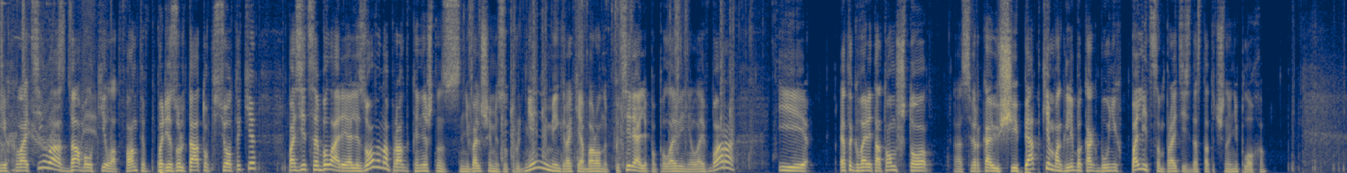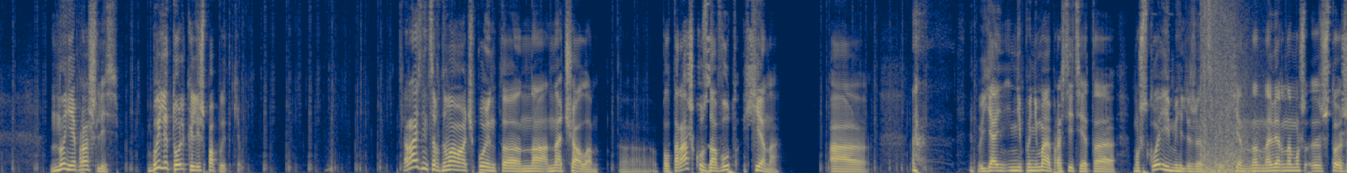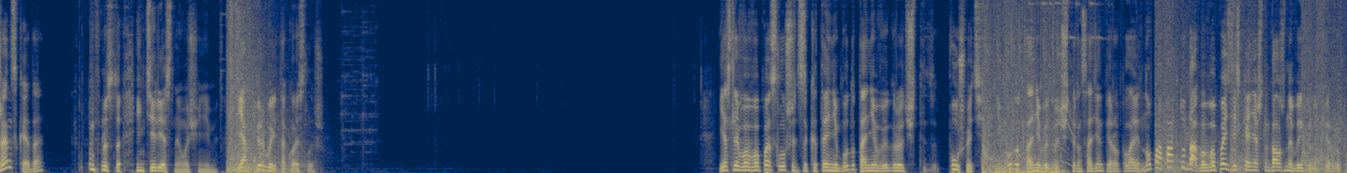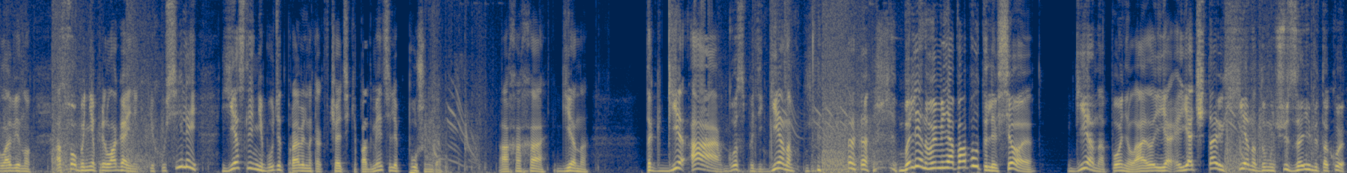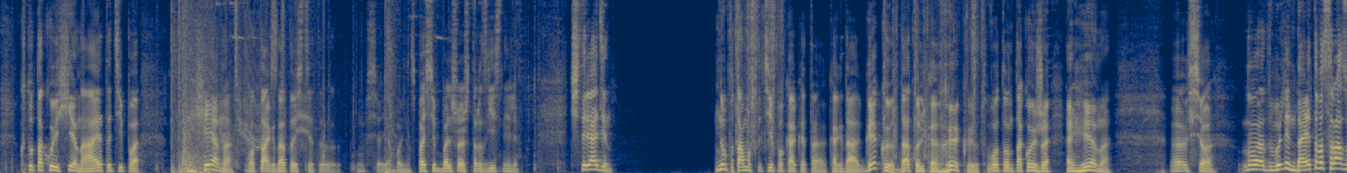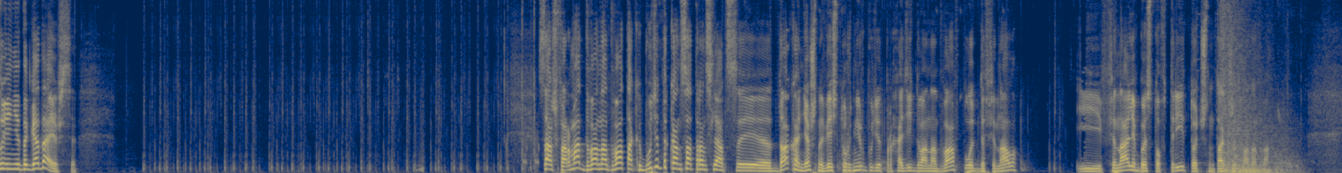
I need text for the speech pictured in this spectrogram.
не хватило. Даблкил от Фанты. По результату все-таки позиция была реализована. Правда, конечно, с небольшими затруднениями. Игроки обороны потеряли по половине лайфбара. И это говорит о том, что э, сверкающие пятки могли бы как бы у них по лицам пройтись достаточно неплохо. Но не прошлись. Были только лишь попытки. Разница в два матчпоинта на начало. Э, полторашку зовут Хена. А... Я не понимаю, простите, это мужское имя или женское? Хен, наверное, муж... Э, что, женское, да? Просто интересное очень имя. Я впервые такое слышу. Если ВВП слушать за КТ не будут, они выиграют... 4... Пушить не будут, они выиграют 14-1 первую половину. Ну, по факту, да, ВВП здесь, конечно, должны выигрывать первую половину, особо не прилагая никаких усилий, если не будет правильно, как в чатике подметили, пушинга. Ахаха, Гена. Так Ге... А, господи, Гена... Блин, вы меня попутали, все. Гена, понял. А я, я читаю Хена, думаю, что за имя такое? Кто такой Хена? А это типа Хена. Вот так, да? То есть это... Ну все, я понял. Спасибо большое, что разъяснили. 4-1. Ну, потому что, типа, как это, когда гэкают, да, только гэкают. Вот он такой же Гена. Э, все. Ну, блин, до этого сразу и не догадаешься. Саш, формат 2 на 2 так и будет до конца трансляции? Да, конечно, весь турнир будет проходить 2 на 2, вплоть до финала. И в финале Best of 3 точно так же 2 на 2.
